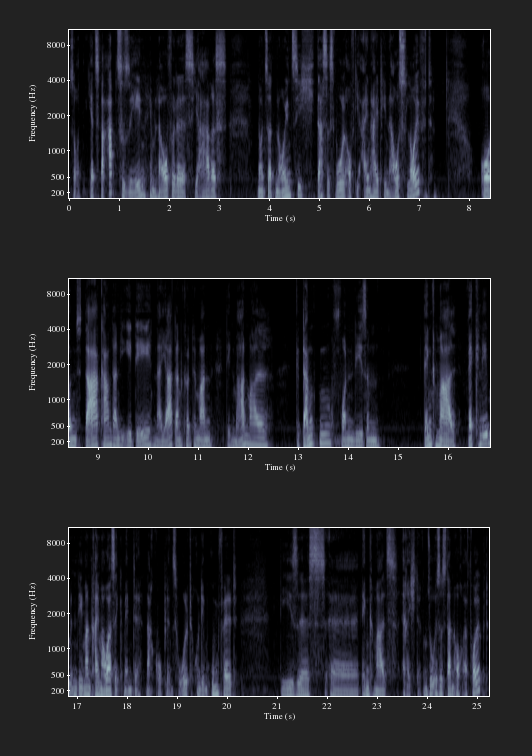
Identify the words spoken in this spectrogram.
So, jetzt war abzusehen im Laufe des Jahres 1990, dass es wohl auf die Einheit hinausläuft. Und da kam dann die Idee, naja, dann könnte man den Mahnmal-Gedanken von diesem Denkmal wegnehmen, indem man drei Mauersegmente nach Koblenz holt und im Umfeld dieses äh, Denkmals errichtet. Und so ist es dann auch erfolgt.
